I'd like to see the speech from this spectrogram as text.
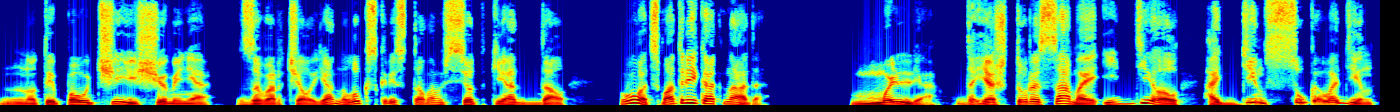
«Ну ты поучи еще меня!» — заворчал я, но лук с кристаллом все-таки отдал. Вот, смотри, как надо!» «Мля! Да я ж то же самое и делал! Один, сука, в один!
